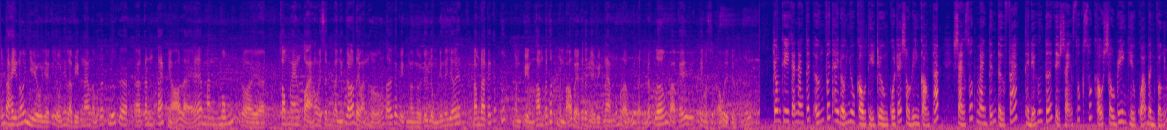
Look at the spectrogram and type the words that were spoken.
chúng ta hay nói nhiều về ví dụ như là Việt Nam là một đất nước ờ, ờ, canh tác nhỏ lẻ manh mún rồi ờ, không an toàn không vệ sinh là những cái đó đều ảnh hưởng tới cái việc mà người tiêu dùng trên thế giới hết. Đâm ra cái cách thức mình truyền thông, cách thức mình bảo vệ cái thương hiệu Việt Nam cũng là quyết định rất lớn vào cái khi mà xuất khẩu về thị trường các nước. Trong khi khả năng thích ứng với thay đổi nhu cầu thị trường của trái sầu riêng còn thấp, sản xuất mang tính tự phát thì để hướng tới việc sản xuất xuất khẩu sầu riêng hiệu quả bền vững.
